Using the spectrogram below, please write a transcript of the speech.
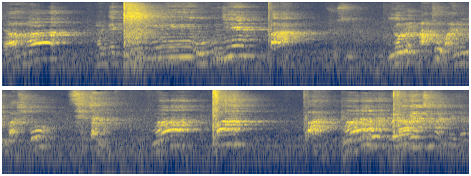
자, 하나, 뿌리기, 오분질, 빵! 좋습니다. 이거를 앞으로 많이 오지 마시고 살짝만. 하나, 빵! 빵! 하나, 왜, 왜 그냥 빵! 치면 안 되죠?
